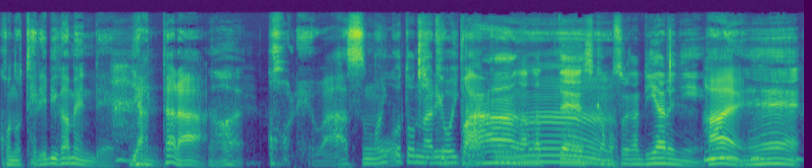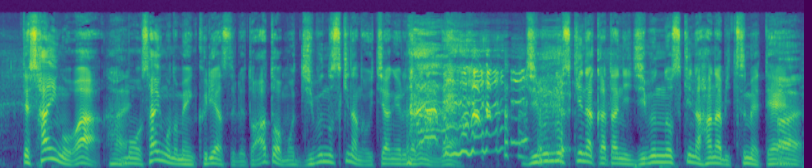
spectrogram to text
このテレビ画面でやったらこれはすごいことになるよ大きくバーン上がってしかもそれがリアルにはいで最後はもう最後の面クリアするとあとはもう自分の好きなの打ち上げるだけなんで自分の好きな方に自分の好きな花火詰めては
